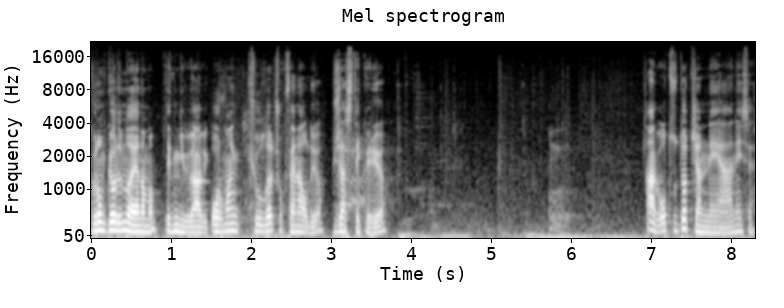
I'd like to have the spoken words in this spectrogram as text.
Gromp gördüğümde dayanamam. Dediğim gibi abi orman Q'ları çok fena oluyor. Güzel stack veriyor. Abi 34 can ne ya neyse.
